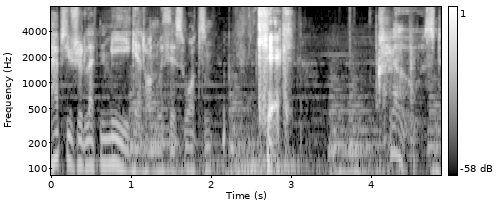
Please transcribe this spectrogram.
Perhaps you should let me get on with this, Watson. Kick. Closed.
